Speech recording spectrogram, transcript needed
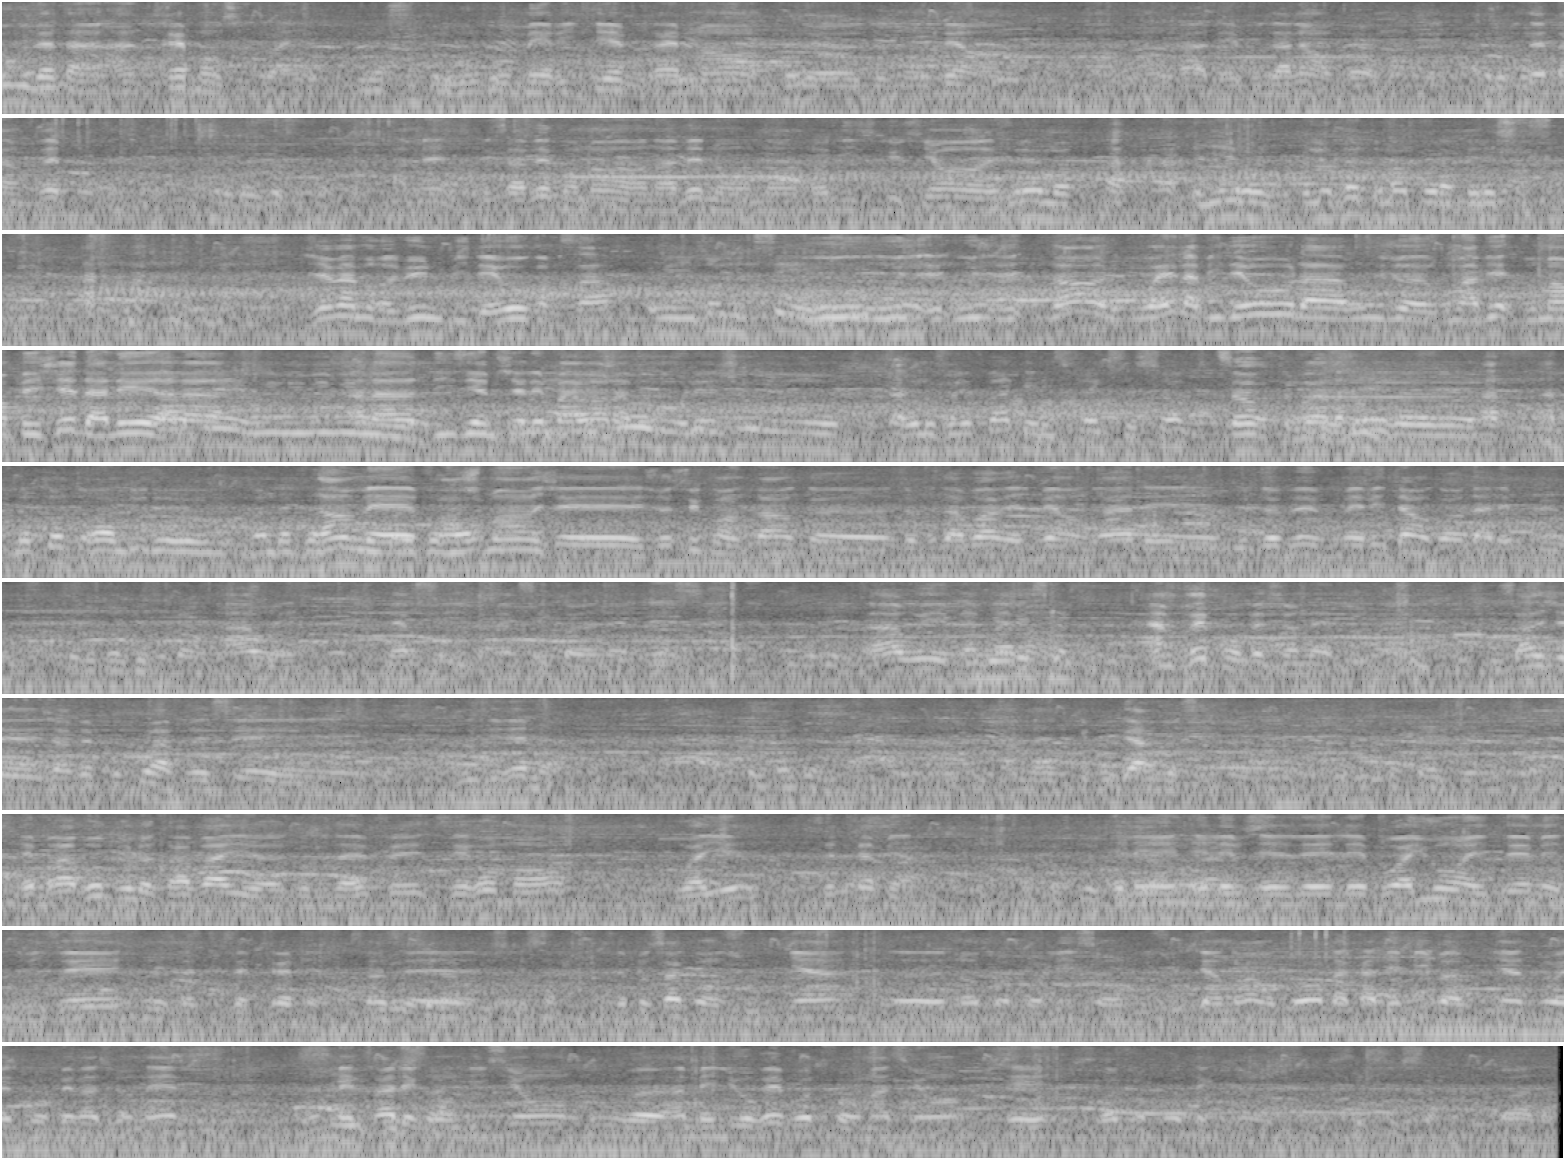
vous, êtes un, très bon citoyen. Vous, méritez vraiment de, monter en, grade et vous allez encore monter. Parce que vous êtes un vrai professionnel. Amen. Vous savez comment on avait nos, discussions. Vraiment. Hier, on le pour appeler. J'ai même revu une vidéo comme ça. Oui, ils ont mixé. Où, non, vous voyez la vidéo là où je- vous m'empêchez d'aller à la, oui, à dixième chez les parents. Les jours, les jours où on ne voulait pas que les sphinx sortent. Sorte, voilà. Sur euh, le compte rendu de vandalisation. Non, mais franchement, je suis content que- de vous avoir élevé en grade et vous, devez, vous méritez encore d'aller plus haut. Ah oui, merci, merci colonel. Ah oui, mais vraiment, un vrai professionnel. Ça, j'avais beaucoup apprécié. Vous direz non. Amen, qui vous garde aussi. Et bravo pour le travail euh, que vous avez fait. Zéro mort, vous voyez, c'est très bien. Et les, et les- et les- les voyous ont été maîtrisés, c'est très bien. C'est pour ça qu'on soutient euh, notre police, on vous soutiendra encore. L'académie va bientôt être opérationnelle. On mettra les conditions pour euh, améliorer votre formation et votre protection. Voilà.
